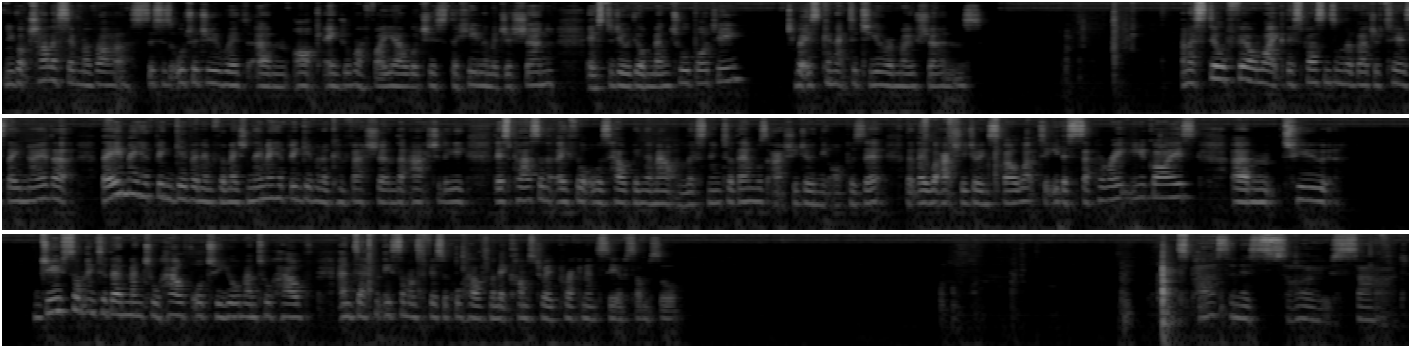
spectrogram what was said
You've got Chalice in reverse. This is all to do with um, Archangel Raphael, which is the healer magician. It's to do with your mental body, but it's connected to your emotions. And I still feel like this person's on the verge of tears. They know that they may have been given information, they may have been given a confession that actually this person that they thought was helping them out and listening to them was actually doing the opposite, that they were actually doing spell work to either separate you guys, um, to do something to their mental health or to your mental health, and definitely someone's physical health when it comes to a pregnancy of some sort. This person is so sad.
